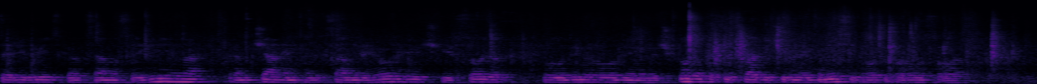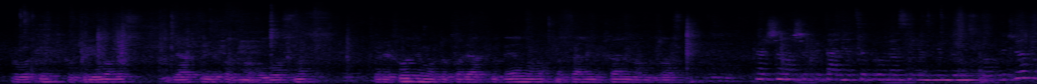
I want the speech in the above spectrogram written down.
Це Рібинська Оксана Сергіївна, Крамчанин Олександр Георгійович і Соляр Володимир Володимирович. Хто за такий склад лічильної комісії, прошу проголосувати. Проти, утримались. Дякую одноголосно. Переходимо до порядку денного. Наталія Михайлівна, будь ласка. Перше наше питання це про внесення змін до міського бюджету.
